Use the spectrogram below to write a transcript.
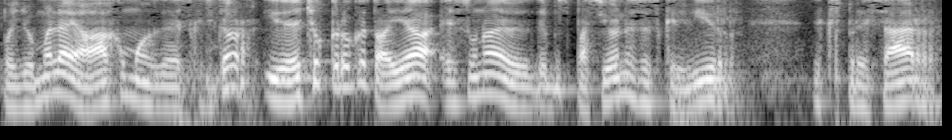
pues yo me la llevaba como escritor. Y de hecho creo que todavía es una de, mis pasiones escribir, expresar.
